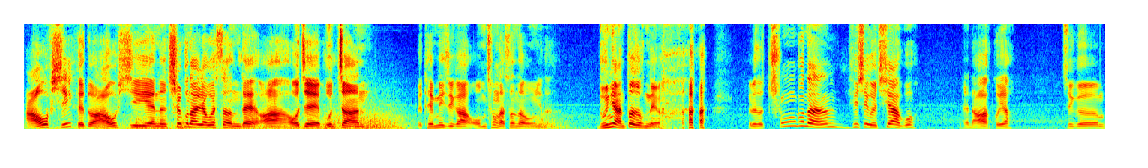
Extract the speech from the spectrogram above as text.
9시? 그래도 9시에는 출근하려고 했었는데 아 어제 못자한 데미지가 엄청 났었나 봅니다. 눈이 안 떠졌네요. 그래서 충분한 휴식을 취하고 네, 나왔고요. 지금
